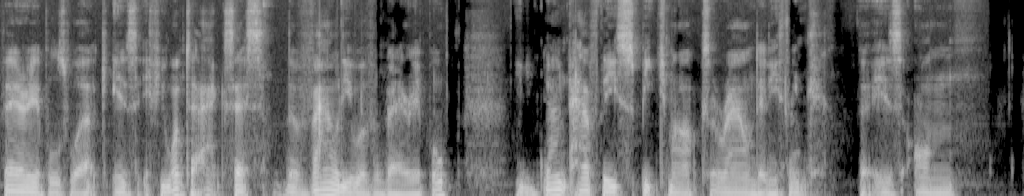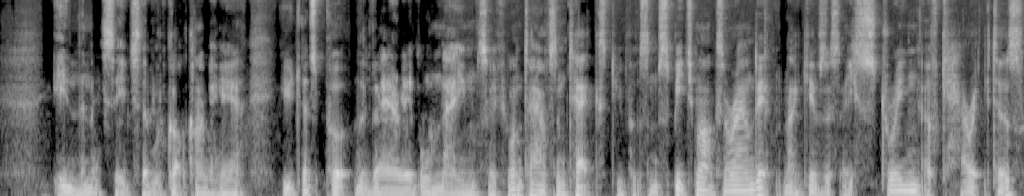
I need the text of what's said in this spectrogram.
variables work is if you want to access the value of a variable, you don't have these speech marks around anything that is on in the message that we've got coming here. You just put the variable name. So if you want to have some text, you put some speech marks around it. And that gives us a string of characters.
